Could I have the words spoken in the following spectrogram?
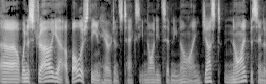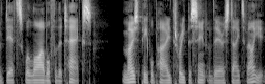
Uh, when Australia abolished the inheritance tax in 1979, just 9% of deaths were liable for the tax. Most people paid 3% of their estate's value.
